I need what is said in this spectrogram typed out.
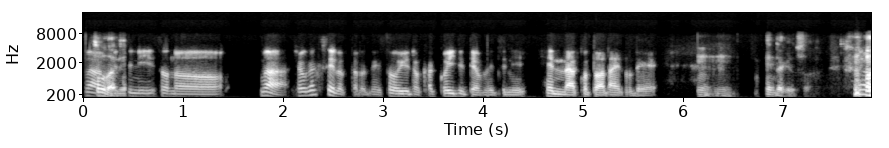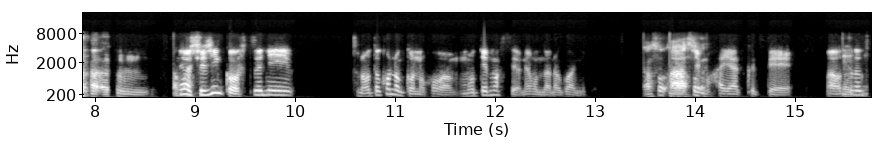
まあ、そうだね。別に、その、まあ、小学生だったらね、そういうのかっこいいって言っても別に変なことはないので、うんうん。変だけどさ。でも うん。でも主人公、普通に、その男の子の方はモテますよね、女の子に。あ、そう、まあ足も速くて、まあ、男うん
